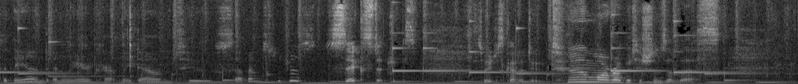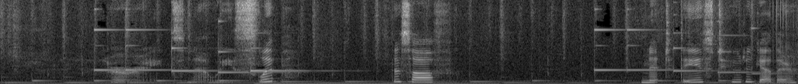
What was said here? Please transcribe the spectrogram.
to the end, and we are currently down to seven stitches? Six stitches. So we just gotta do two more repetitions of this. Alright now we slip this off, knit these two together,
